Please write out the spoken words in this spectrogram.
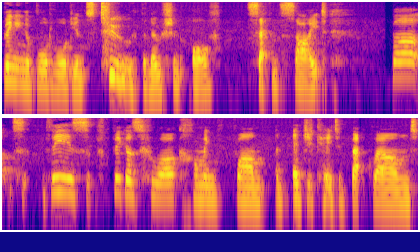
bringing a broader audience to the notion of second sight. But these figures who are coming from an educated background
